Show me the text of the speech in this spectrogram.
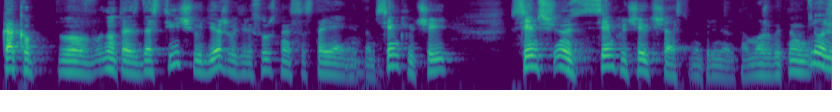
как, э, ну, то есть достичь и удерживать ресурсное состояние. Там 7 ключей 7, ну, 7 ключей к счастью, например. Там, может быть, ну, ну или,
